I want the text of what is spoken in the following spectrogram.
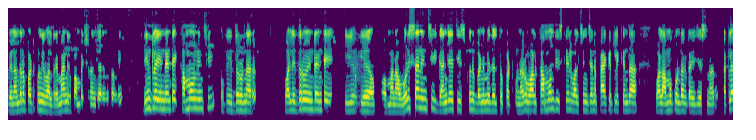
వీళ్ళందరిని పట్టుకుని వాళ్ళ రిమాండ్కి పంపించడం జరుగుతుంది. దీంట్లో ఏంటంటే ఖమ్మం నుంచి ఒక ఇద్దరు ఉన్నారు వాళ్ళిద్దరూ ఏంటంటే ఈ మన ఒరిస్సా నుంచి గంజాయి తీసుకుని బండి మీద వెళ్తూ పట్టుకున్నారు. వాళ్ళు ఖమ్మం తీసుకెళ్ళి వాళ్ళ చిన్న చిన్న ప్యాకెట్ల కింద వాళ్ళు అమ్ముకుంటా ట్రై చేస్తున్నారు. అట్లా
